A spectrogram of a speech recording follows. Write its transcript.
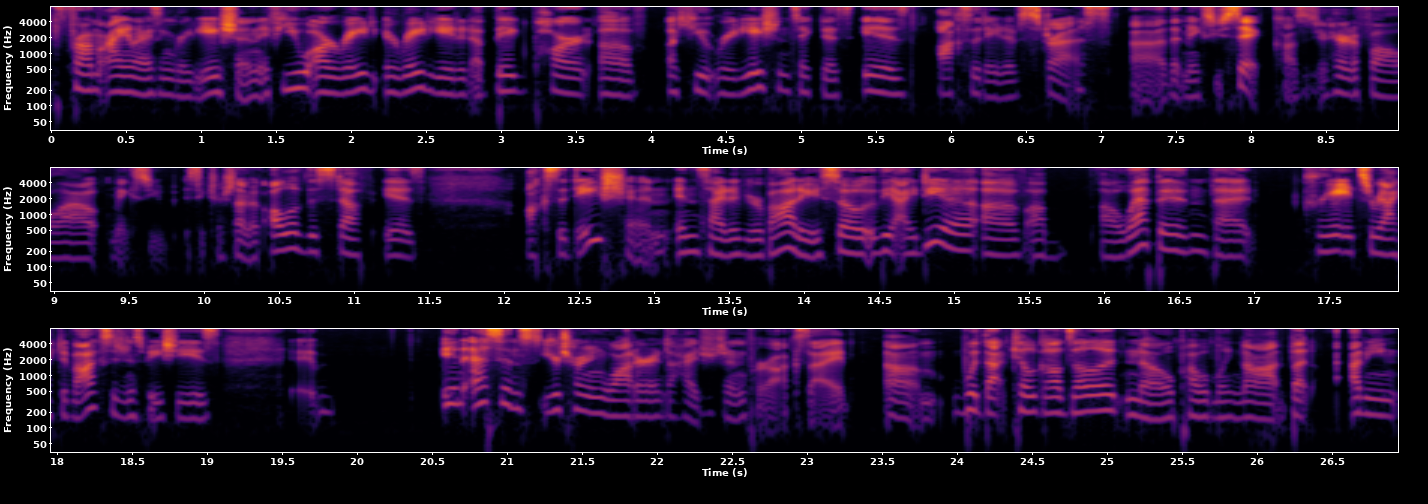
from ionizing radiation. If you are radi- irradiated, a big part of acute radiation sickness is oxidative stress uh, that makes you sick, causes your hair to fall out, makes you sick to your stomach. All of this stuff is oxidation inside of your body. So the idea of a, a weapon that creates reactive oxygen species in essence, you're turning water into hydrogen peroxide. Um, would that kill Godzilla? No, probably not. But I mean,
